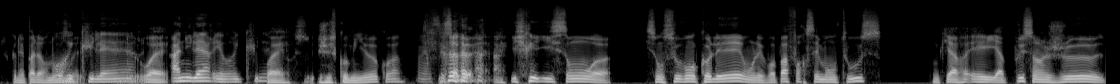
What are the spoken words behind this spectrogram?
je connais pas leur nom. mais- Auriculaire, ouais, annulaire et auriculaire. ouais, jusqu'au milieu, quoi Ouais, c'est ça. le- ils, ils sont, euh, ils sont souvent collés, on les voit pas forcément tous. Donc il y a, et il y a plus un jeu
